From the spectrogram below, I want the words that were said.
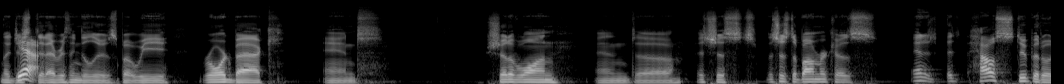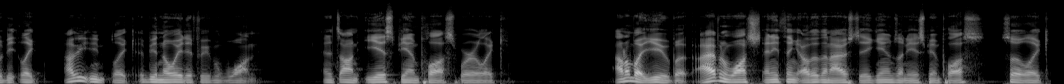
They just Yeah. did everything to lose, but we roared back and should have won. And uh, it's just it's just a bummer because and it, it, how stupid it would be. Like I'd be like it'd be annoyed if we even won and it's on ESPN Plus, where like I don't know about you, but I haven't watched anything other than Iowa State games on ESPN Plus. So like,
